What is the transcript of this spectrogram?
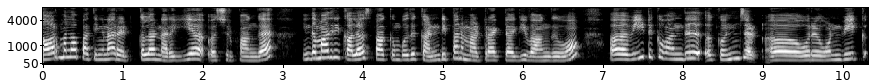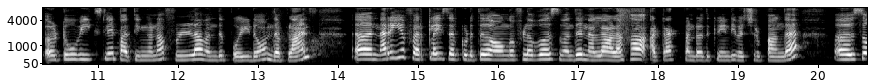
நார்மலாக பார்த்திங்கன்னா ரெட் கலர் நிறைய வச்சுருப்பாங்க. இந்த மாதிரி கலர்ஸ் பார்க்கும்போது கண்டிப்பாக நம்ம அட்ராக்ட் ஆகி வாங்குவோம். வீட்டுக்கு வந்து கொஞ்சம் ஒரு ஒன் வீக் டூ வீக்ஸ்லேயே பார்த்திங்கன்னா ஃபுல்லாக வந்து போயிடும் இந்த பிளான்ட்ஸ் நிறைய ஃபெர்டிலைசர் கொடுத்து அவங்க ஃப்ளவர்ஸ் வந்து நல்லா அழகாக அட்ராக்ட் பண்ணுறதுக்கு வேண்டி வச்சுருப்பாங்க. ஸோ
